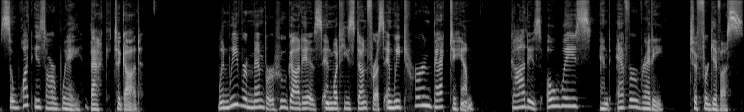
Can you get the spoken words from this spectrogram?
So, what is our way back to God? When we remember who God is and what He's done for us, and we turn back to Him, God is always and ever ready to forgive us.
